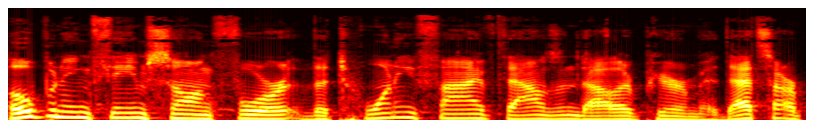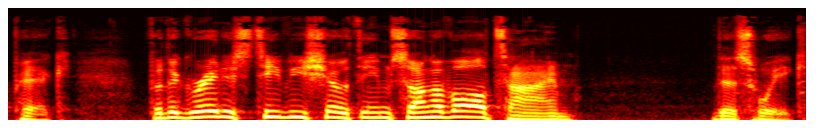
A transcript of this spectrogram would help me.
opening theme song for the $25,000 Pyramid. That's our pick for the greatest TV show theme song of all time this week.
